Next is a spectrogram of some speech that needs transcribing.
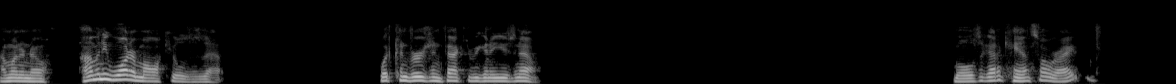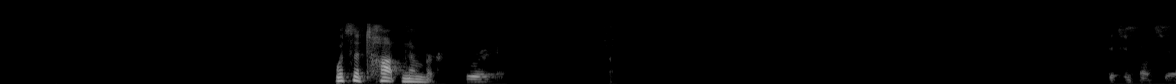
I want to know how many water molecules is that? What conversion factor are we going to use now? Moles have got to cancel, right? What's the top number? eighteen point zero.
